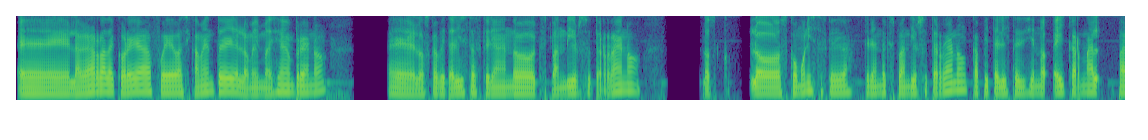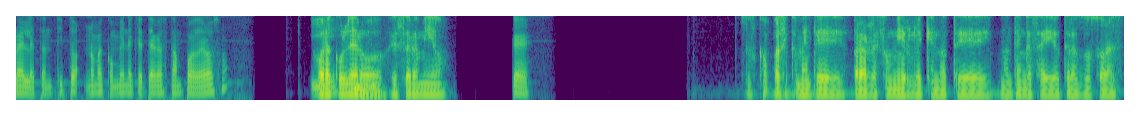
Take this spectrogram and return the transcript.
Eh, la guerra de Corea fue básicamente lo mismo de siempre, ¿no? Eh, los capitalistas queriendo expandir su terreno. Los, los comunistas, que diga, queriendo expandir su terreno. Capitalistas diciendo, hey carnal, párale tantito. No me conviene que te hagas tan poderoso. Y Ahora culero, eso era mío. Los co- básicamente, para resumirlo y que no te mantengas ahí otras dos horas,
